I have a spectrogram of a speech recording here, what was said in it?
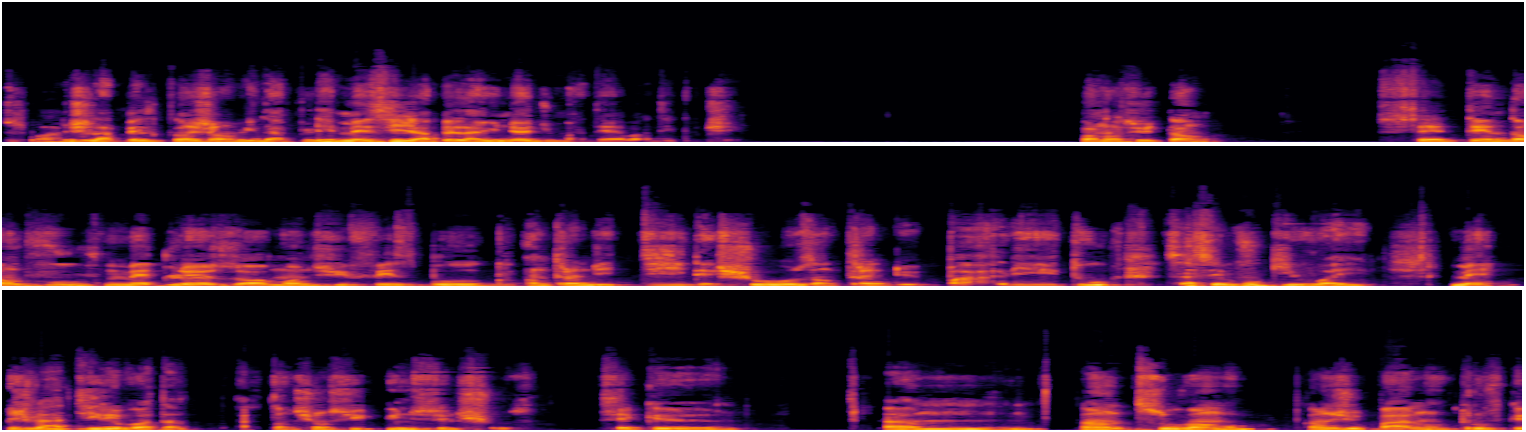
soir. Je l'appelle quand j'ai envie d'appeler. Même si j'appelle à une heure du matin, elle va décrocher. Pendant ce temps, certains d'entre vous mettent leurs hormones sur Facebook en train de dire des choses, en train de parler et tout. Ça, c'est vous qui voyez. Mais je vais attirer votre attention sur une seule chose. C'est que euh, quand souvent, quand je parle, on trouve que,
